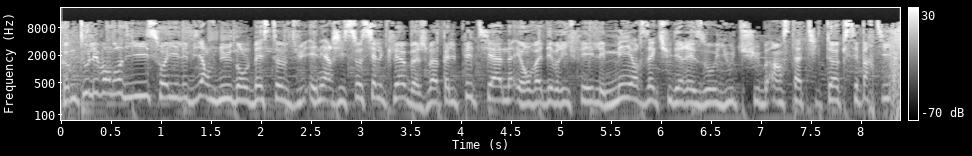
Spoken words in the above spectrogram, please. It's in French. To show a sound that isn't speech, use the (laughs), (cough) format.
Comme tous les vendredis, soyez les bienvenus dans le best-of du Energy Social Club. Je m'appelle Pétiane et on va débriefer les meilleures actus des réseaux YouTube, Insta, TikTok. C'est parti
